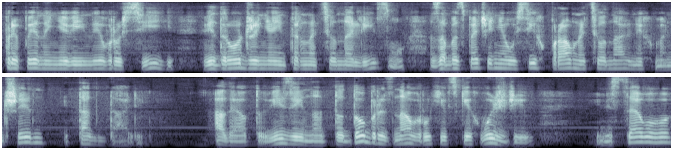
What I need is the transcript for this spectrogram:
припинення війни в Росії, відродження інтернаціоналізму, забезпечення усіх прав національних меншин і так далі. Але автовізій надто добре знав рухівських вождів і місцевого,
